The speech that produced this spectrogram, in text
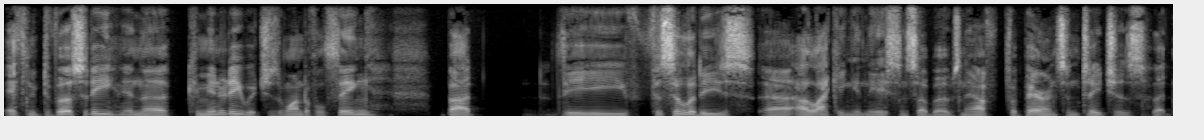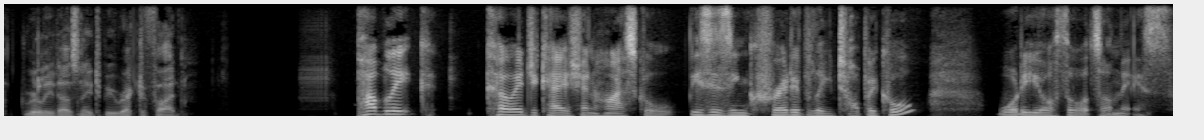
ethnic diversity in the community, which is a wonderful thing. But the facilities uh, are lacking in the eastern suburbs now for parents and teachers. That really does need to be rectified. Public co-education high school. This is incredibly topical. What are your thoughts on this?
